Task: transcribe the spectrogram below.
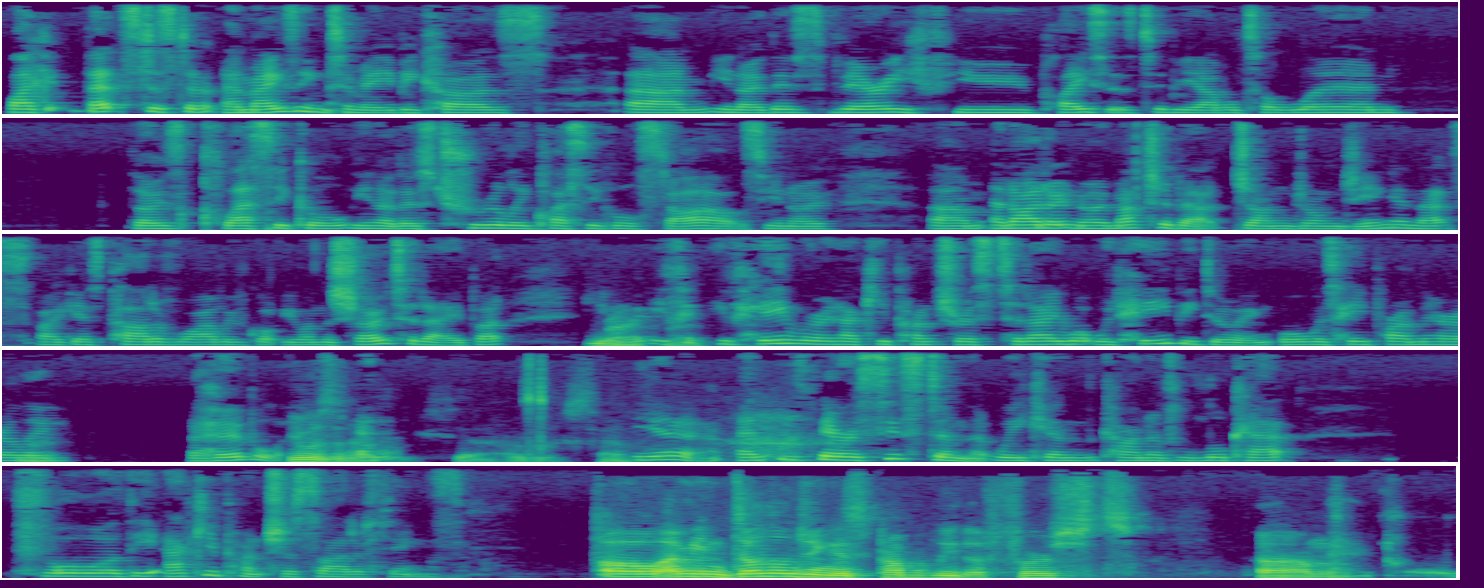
like that's just amazing to me because um, you know there's very few places to be able to learn those classical, you know, those truly classical styles, you know. Um, and I don't know much about Zhang Zhongjing, and that's, I guess, part of why we've got you on the show today. But you right, know, if, right. if he were an acupuncturist today, what would he be doing? Or was he primarily right. a herbalist? He was an herbalist, and, yeah, herbalist, yeah. Yeah. And is there a system that we can kind of look at for the acupuncture side of things? Oh, I mean, Zhang Zhongjing is probably the first um,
